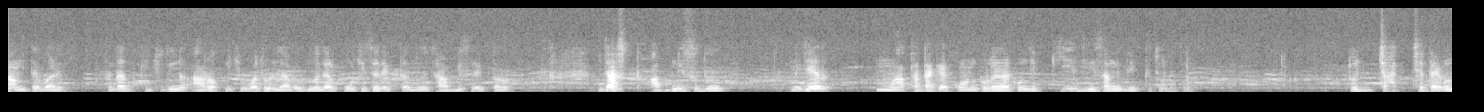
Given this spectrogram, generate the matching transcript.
নামতে পারে, সেটা কিছুদিন আরও কিছু বছর যাবে দু হাজার পঁচিশে দেখতে হবে দু হাজার ছাব্বিশে দেখতে হবে জাস্ট আপনি শুধু নিজের মাথাটাকে কন্ট্রোলে রাখুন যে কী জিনিস আপনি দেখতে চলেছেন। তো যাচ্ছে তো এখন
